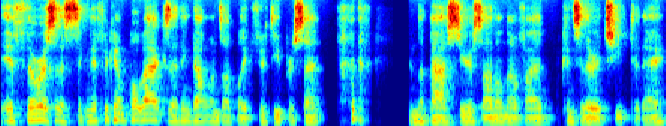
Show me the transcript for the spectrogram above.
if there was a significant pullback, because I think that one's up like 50% in the past year. So I don't know if I'd consider it cheap today,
